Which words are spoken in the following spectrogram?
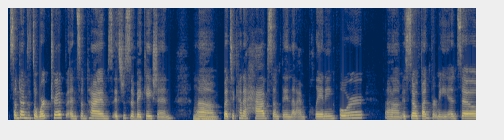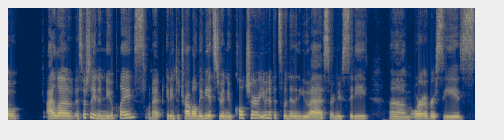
sometimes it's a work trip and sometimes it's just a vacation, mm-hmm. um, but to kind of have something that I'm planning for um, is so fun for me. And so I love, especially in a new place, when I'm getting to travel, maybe it's to a new culture, even if it's within the US or a new city um, or overseas,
